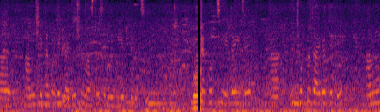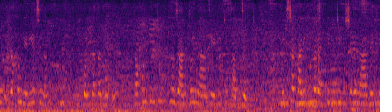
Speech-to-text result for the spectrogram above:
আর আমি সেখান থেকে গ্র্যাজুয়েশন মাস্টার্স এবং বিএড করেছি। করছি এটাই যে এই ছোট্ট জায়গা থেকে আমি যখন বেরিয়েছিলাম কলকাতার দিকে তখন কিন্তু কেউ জানতোই না যে এটি একটি সাবজেক্ট এক্সট্রা কারিকুলার অ্যাক্টিভিটি হিসেবে না দেখে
